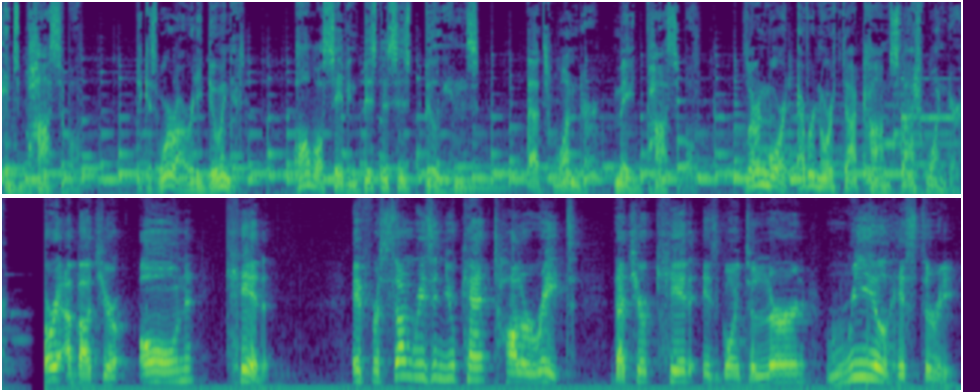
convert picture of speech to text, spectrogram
It's possible. Because we're already doing it. All while saving businesses billions. That's Wonder made possible. Learn more at evernorth.com/wonder. Worry about your own kid. If for some reason you can't tolerate that your kid is going to learn real history,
